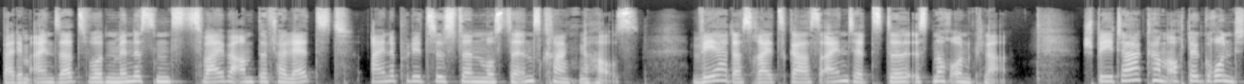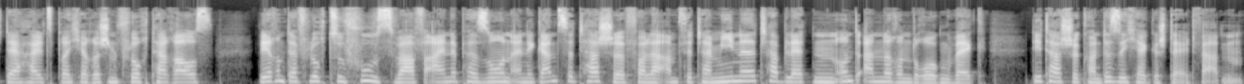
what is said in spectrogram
Bei dem Einsatz wurden mindestens zwei Beamte verletzt, eine Polizistin musste ins Krankenhaus. Wer das Reizgas einsetzte, ist noch unklar. Später kam auch der Grund der halsbrecherischen Flucht heraus. Während der Flucht zu Fuß warf eine Person eine ganze Tasche voller Amphetamine, Tabletten und anderen Drogen weg. Die Tasche konnte sichergestellt werden.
